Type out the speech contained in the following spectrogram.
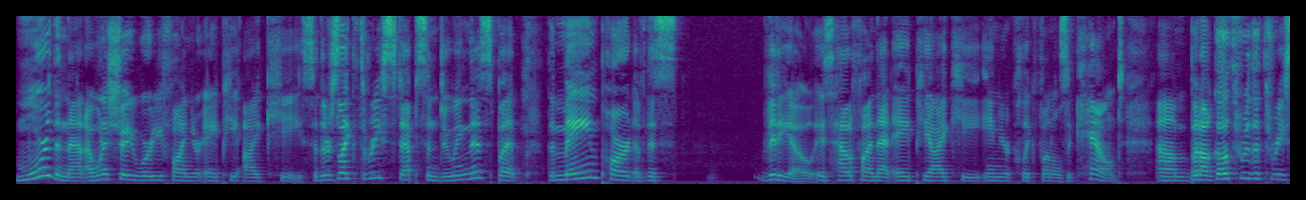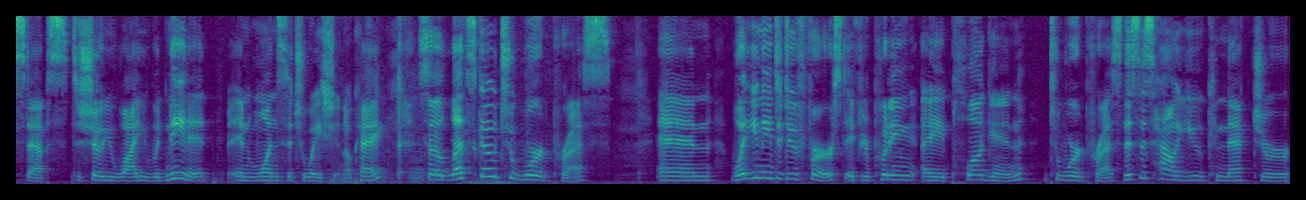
more than that, I want to show you where you find your API key. So there's like three steps in doing this, but the main part of this video is how to find that API key in your ClickFunnels account. Um, but I'll go through the three steps to show you why you would need it in one situation, okay? So let's go to WordPress. And what you need to do first, if you're putting a plugin to WordPress, this is how you connect your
